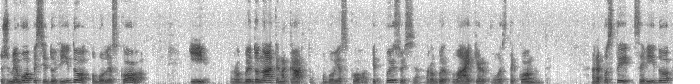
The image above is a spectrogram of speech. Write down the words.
жми в описі до відео обов'язково і роби донати на карту обов'язково. Підписуйся, роби лайки, репости, коменти. Репости це відео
